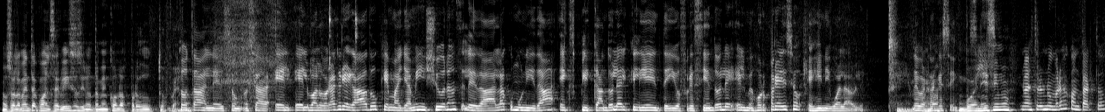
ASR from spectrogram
no solamente con el servicio, sino también con los productos. pues, ¿no? Total, Nelson. O sea, el, el valor agregado que Miami Insurance le da a la comunidad explicándole al cliente y ofreciéndole el mejor precio es inigualable. Sí, de verdad bueno, que sí. Buenísimo. Nuestros números de contacto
